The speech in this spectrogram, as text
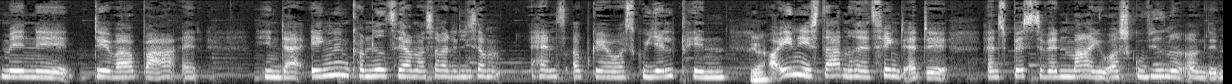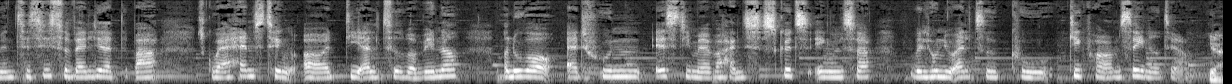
men øh, det var bare, at hende der englen kom ned til ham, og så var det ligesom hans opgave at skulle hjælpe hende. Ja. Og egentlig i starten havde jeg tænkt, at øh, hans bedste ven Mario også skulle vide noget om det, men til sidst så valgte jeg, at det bare skulle være hans ting, og at de altid var venner. Og nu hvor at hun, Estima, var hans skytsengel, så ville hun jo altid kunne kigge på ham, se ned til ham. Ja.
